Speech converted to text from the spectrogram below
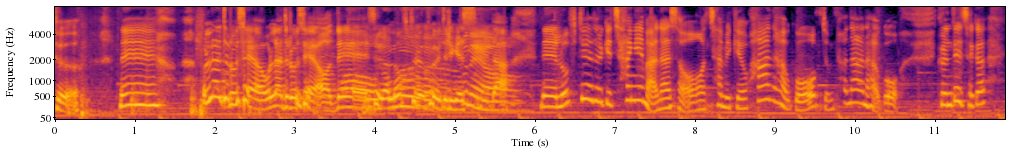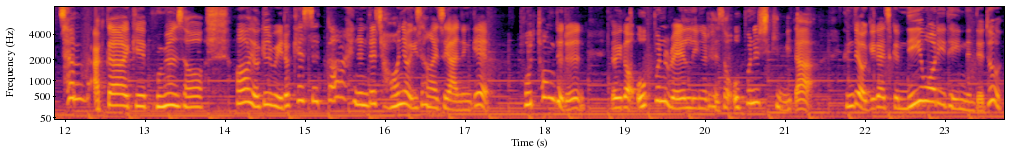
로프트. 네. 올라 들어오세요. 올라 들어오세요. 네. 와우, 제가 너무 로프트를 보여드리겠습니다. 이쁘네요. 네, 로프트에도 이렇게 창이 많아서 참 이렇게 환하고 좀 편안하고 그런데 제가 참 아까 이렇게 보면서 어, 여길 왜 이렇게 했을까 했는데 전혀 이상하지 않은 게 보통들은 여기가 오픈 레일링을 해서 오픈을 시킵니다. 근데 여기가 지금 니월이 돼 있는데도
